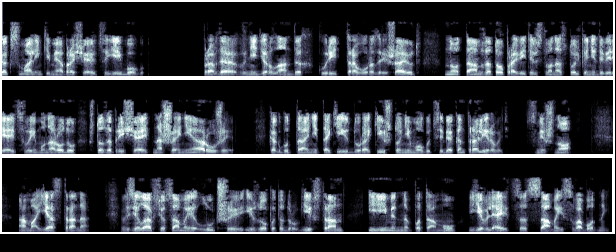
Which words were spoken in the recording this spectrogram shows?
как с маленькими обращаются ей-богу. Правда, в Нидерландах курить траву разрешают, но там зато правительство настолько не доверяет своему народу, что запрещает ношение оружия, как будто они такие дураки, что не могут себя контролировать. Смешно. А моя страна взяла все самое лучшее из опыта других стран и именно потому является самой свободной.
